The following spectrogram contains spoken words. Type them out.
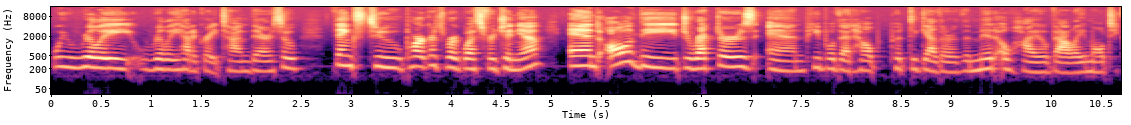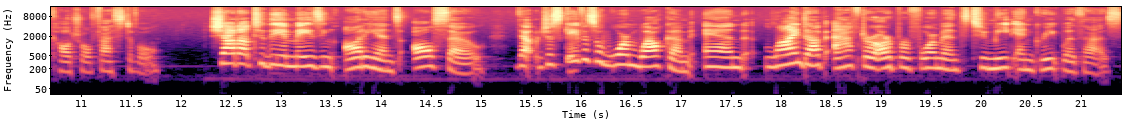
We really, really had a great time there. So thanks to Parkersburg, West Virginia, and all of the directors and people that helped put together the Mid Ohio Valley Multicultural Festival. Shout out to the amazing audience also that just gave us a warm welcome and lined up after our performance to meet and greet with us.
